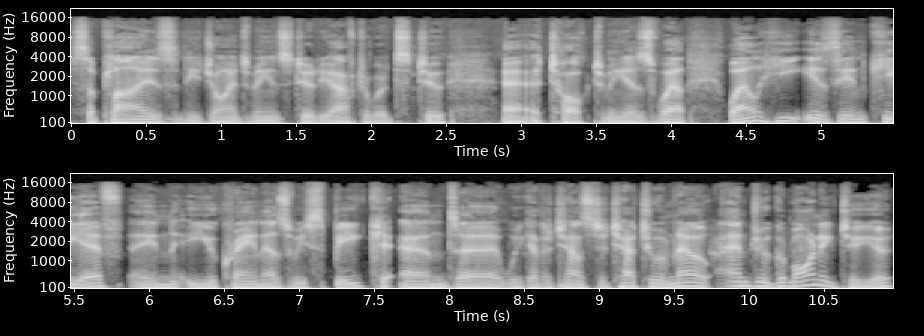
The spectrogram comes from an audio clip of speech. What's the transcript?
supplies, and he joined me in studio afterwards to uh, talk to me as well. Well, he is in Kiev in Ukraine as we speak, and uh, we get a chance to chat to him now. Andrew, good morning to you.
